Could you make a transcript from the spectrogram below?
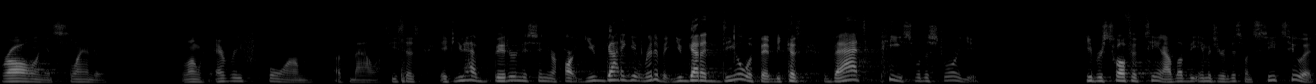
brawling and slander, along with every form of malice. He says, if you have bitterness in your heart, you've got to get rid of it. You've got to deal with it because that peace will destroy you. Hebrews 12 15, I love the imagery of this one. See to it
